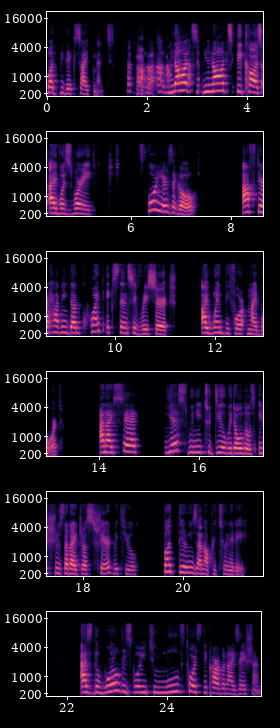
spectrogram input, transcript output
but with excitement. not, not because I was worried. Four years ago, after having done quite extensive research, I went before my board and I said, yes, we need to deal with all those issues that I just shared with you, but there is an opportunity as the world is going to move towards decarbonization,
